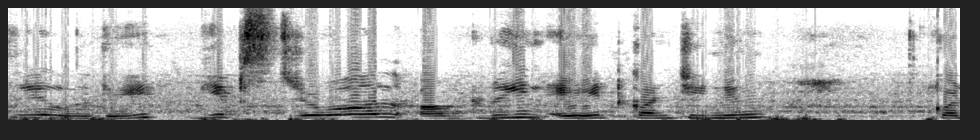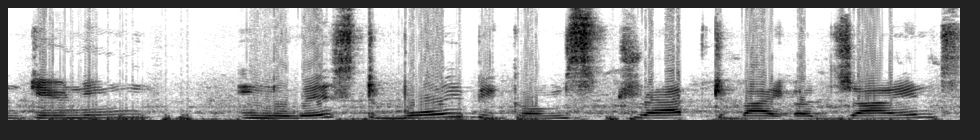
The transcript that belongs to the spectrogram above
Sylvie gives Joel a green aid, continue, continuing West Boy becomes trapped by a giant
